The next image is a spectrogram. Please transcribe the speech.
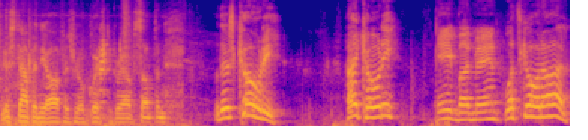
Just stop in the office real quick to grab something. Well, there's Cody. Hi, Cody. Hey, bud man. What's going on?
